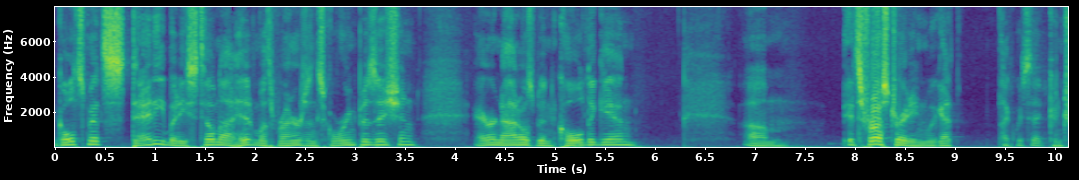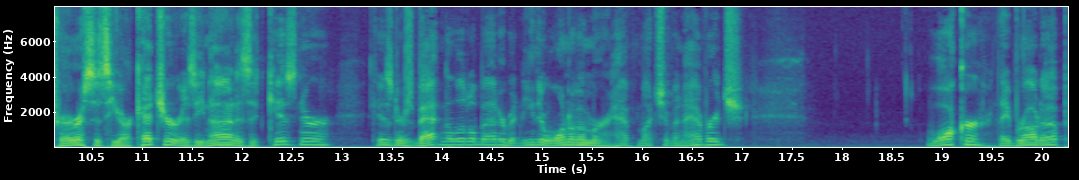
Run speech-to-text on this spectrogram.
Goldschmidt's steady, but he's still not hitting with runners in scoring position. Arenado's been cold again. Um, it's frustrating. We got, like we said, Contreras. Is he our catcher? Is he not? Is it Kisner? Kisner's batting a little better, but neither one of them are have much of an average. Walker, they brought up.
